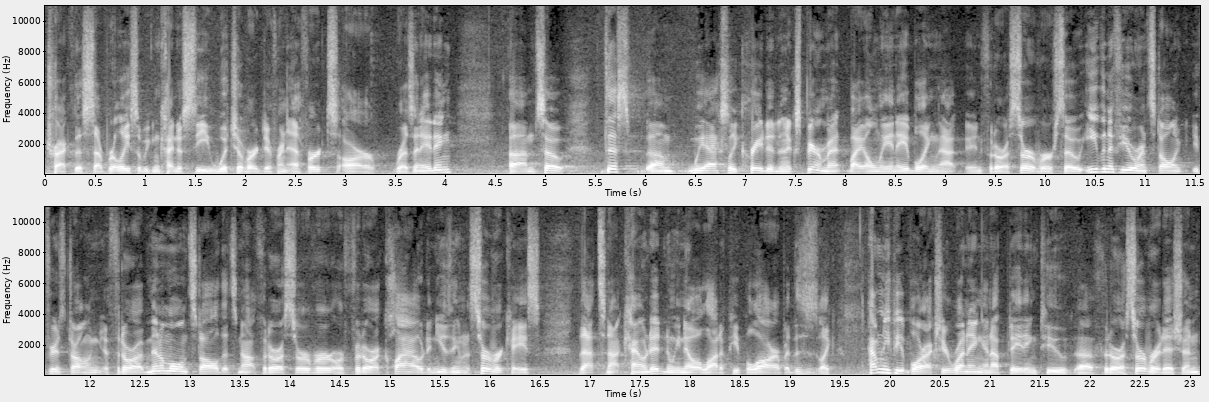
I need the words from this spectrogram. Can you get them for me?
track this separately so we can kind of see which of our different efforts are resonating. Um, so this, um, we actually created an experiment by only enabling that in Fedora Server. So even if you are installing, if you're installing a Fedora minimal install that's not Fedora Server or Fedora Cloud and using a server case, that's not counted. And we know a lot of people are, but this is like, how many people are actually running and updating to uh, Fedora Server Edition?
